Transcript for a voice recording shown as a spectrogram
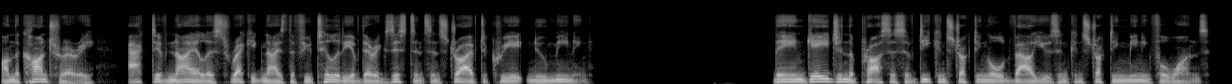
On the contrary, active nihilists recognize the futility of their existence and strive to create new meaning. They engage in the process of deconstructing old values and constructing meaningful ones,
